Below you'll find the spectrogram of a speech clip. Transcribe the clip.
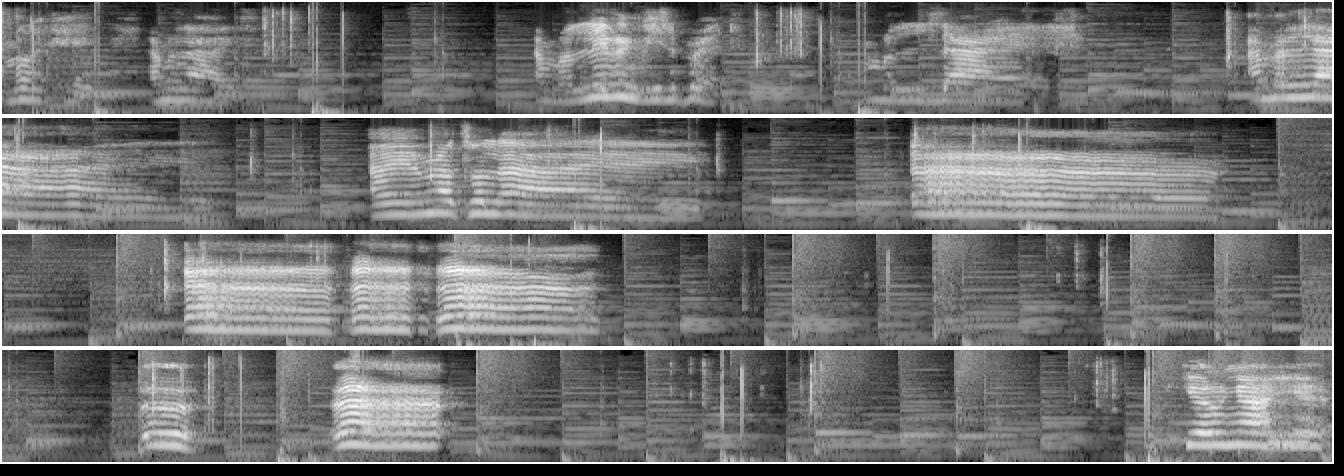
I'm okay. I'm alive. I'm a living piece of bread. I'm alive. I'm alive. I am not alive. Ah. Ah, ah, ah. Going on here?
